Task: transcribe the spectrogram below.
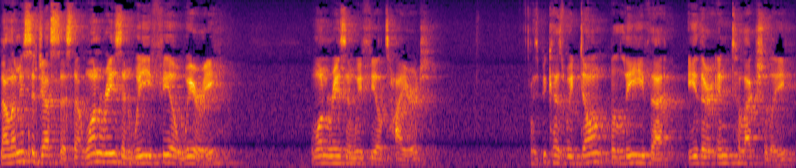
Now, let me suggest this that one reason we feel weary, one reason we feel tired, is because we don't believe that either intellectually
